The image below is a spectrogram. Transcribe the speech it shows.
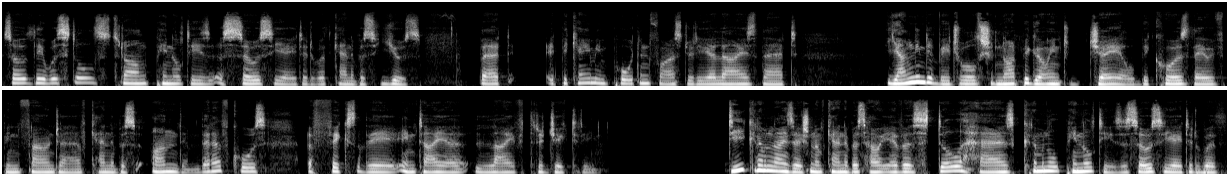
So there were still strong penalties associated with cannabis use. But it became important for us to realize that young individuals should not be going to jail because they've been found to have cannabis on them. That, of course, affects their entire life trajectory. Decriminalization of cannabis, however, still has criminal penalties associated with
